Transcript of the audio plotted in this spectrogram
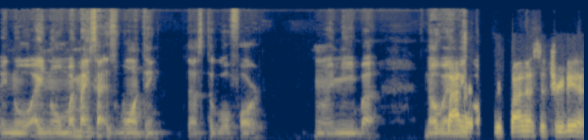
I know, I know my mindset is wanting just to go forward. You know what I mean? But no, when balance, we, go, balance the three day.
